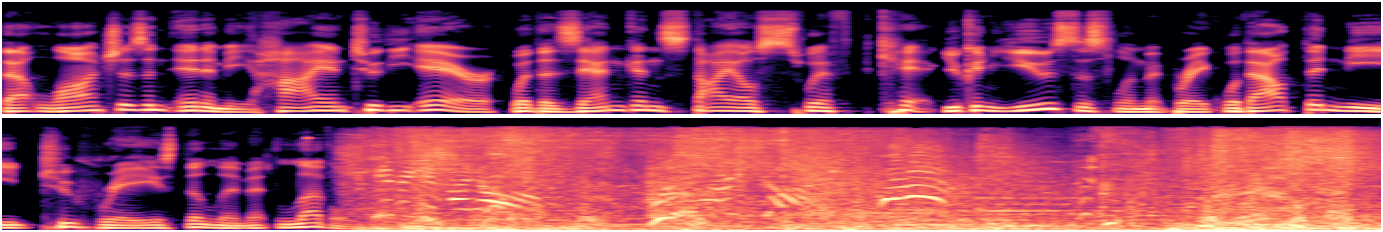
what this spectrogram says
that launches an enemy high into the air with a Zangan style swift kick. You can use this limit break without the need to raise the limit level.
